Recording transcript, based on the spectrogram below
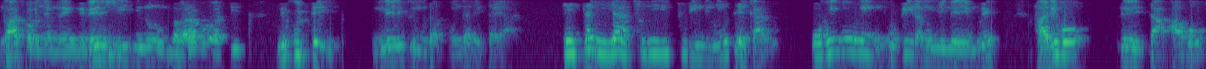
nkatwe abanyamurenge benshi urumva baravuga bati ni gute? Mwebwe mudakunda leta yacu leta ni yacu niyo iturindira umutekano. Ubu ngubu ubwira mu minembwe hariho leta aho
